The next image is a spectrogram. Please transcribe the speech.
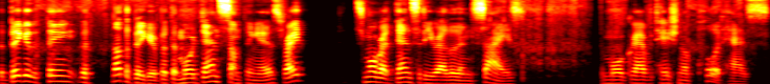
the bigger the thing, the not the bigger, but the more dense something is, right? It's more about density rather than size. The more gravitational pull it has.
